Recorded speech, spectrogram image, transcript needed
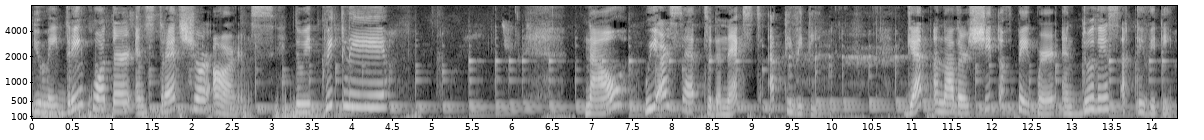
you may drink water and stretch your arms. Do it quickly. Now, we are set to the next activity. Get another sheet of paper and do this activity.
